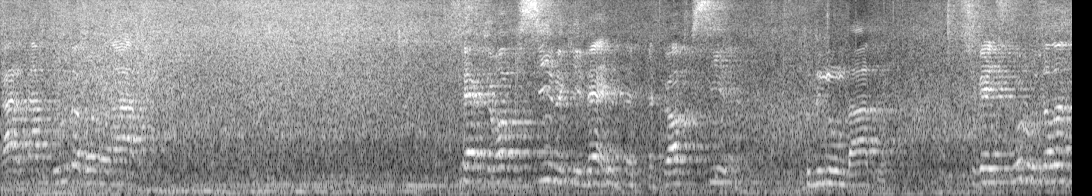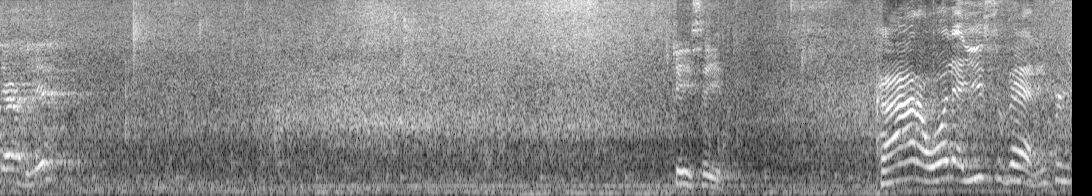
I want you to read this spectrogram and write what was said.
Cara, tá tudo abandonado. Velho, tem uma piscina aqui, velho. Tem uma piscina. Tudo inundado. Se tiver escuro, usa a lanterna, beleza? O que é isso aí? Cara, olha isso, velho. Enfermi...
